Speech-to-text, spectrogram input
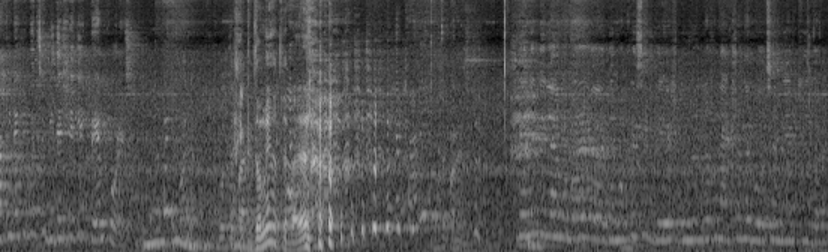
আপনি নাকি বলছে বিদেশে গিয়ে প্রেম করেছে একদমই হতে পারে না হতে পারে মেনে নিলাম এবার ডেমোক্রেসির দেশ দুজন যখন একসঙ্গে বলছে আমি আর কি বলব?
